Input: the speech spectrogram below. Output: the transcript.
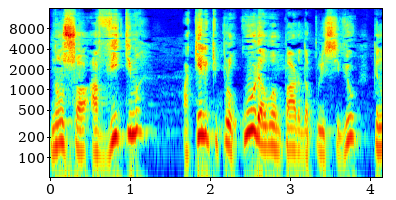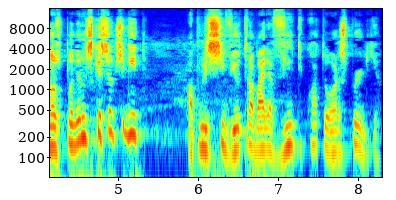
não só a vítima, aquele que procura o amparo da Polícia Civil, porque nós podemos esquecer o seguinte: a Polícia Civil trabalha 24 horas por dia.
